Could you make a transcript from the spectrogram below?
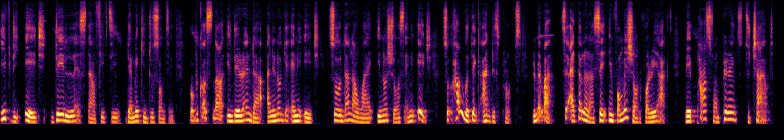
if the age they less than 50 they make it do something but because now if they render and you don't get any age so that's now why it not show us any age so how we go take add these props remember say i tell you say information for react they pass from parent to child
